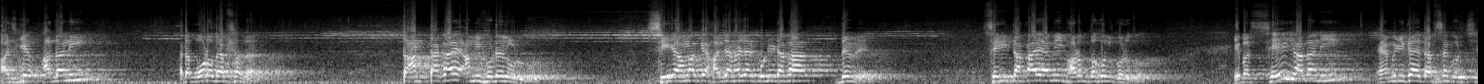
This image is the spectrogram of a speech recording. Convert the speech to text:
আজকে আদানি একটা বড় ব্যবসাদার। তার টাকায় আমি হোটেল লড়ব সে আমাকে হাজার হাজার কোটি টাকা দেবে। সেই টাকায় আমি ভারত দখল করব। এবার সেই আদানি আমেরিকায় ব্যবসা করছে।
